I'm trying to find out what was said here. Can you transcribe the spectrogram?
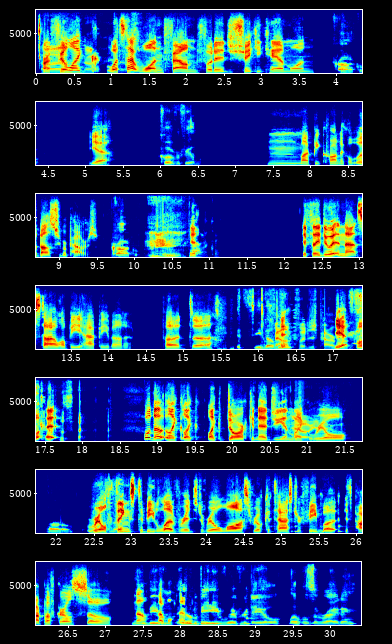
I feel Uh, like no, what's does. that one found footage shaky cam one? Chronicle, Yeah, Cloverfield. Mm, might be Chronicle about superpowers. Chronicle. Yeah. Chronicle. If they do it in that style, I'll be happy about it. But uh, It's CW. Found footage Powerpuff Yeah, well, it- well, no, like like like dark and edgy and like Oh, yeah. real Oh, real No. things to be leveraged, real loss, real catastrophe. But it's Powerpuff Girls, so no, it'll be, that won't happen. it'll be Riverdale levels of writing.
